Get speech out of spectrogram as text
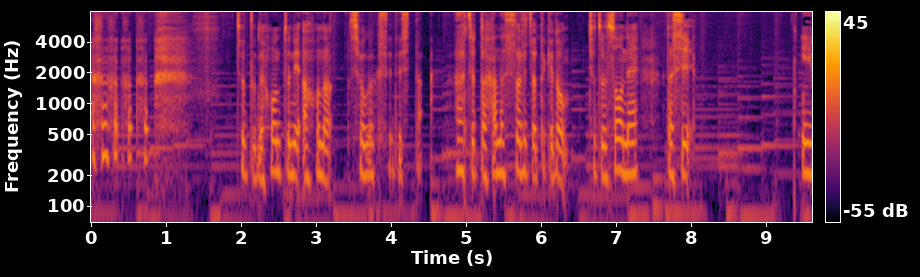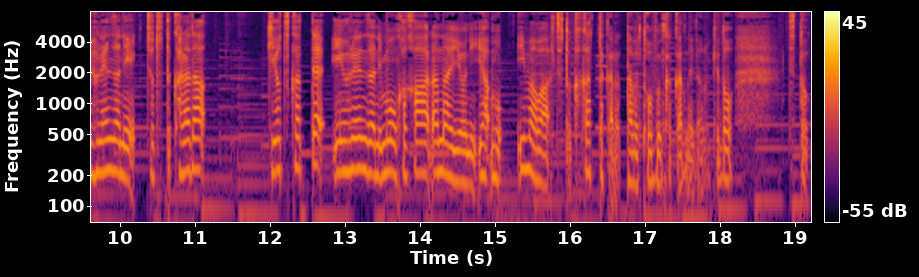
ちょっとね、本当にアホな小学生でした。あ、ちょっと話それちゃったけど、ちょっとそうね、私、インフルエンザにちょっと体気を使ってインフルエンザにもうかからないように。いやもう今はちょっとかかったから多分当分かかんないだろうけどちょっと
